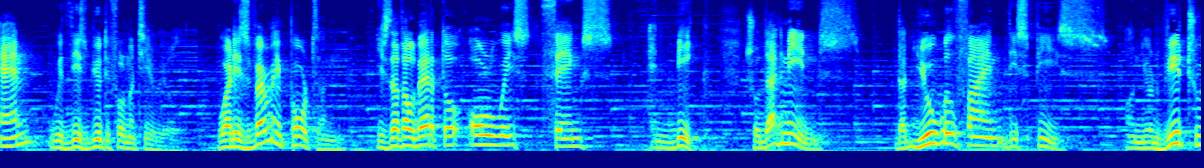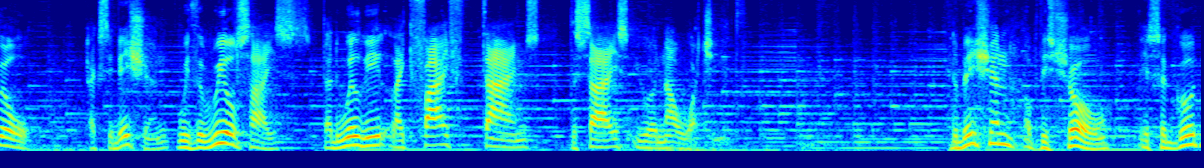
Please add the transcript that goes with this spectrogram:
and with this beautiful material. What is very important is that Alberto always thinks in big. So that means that you will find this piece on your virtual exhibition with the real size that will be like five times the size you are now watching it. The vision of this show is a good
